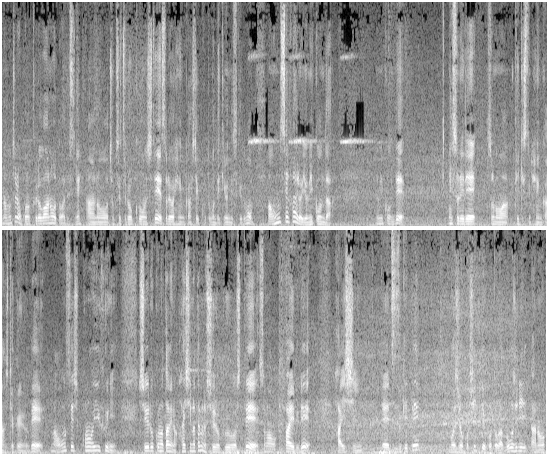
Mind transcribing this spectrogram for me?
もちろんこのクローバーノートはですねあの直接録音してそれを変換していくこともできるんですけども、まあ、音声ファイルを読み込んだ読み込んでそれでそのままテキストに変換してくれるので、まあ、音声こういうふうに収録のための配信のための収録をしてそのファイルで配信、え続けて文字起こしっていうことが同時にあの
